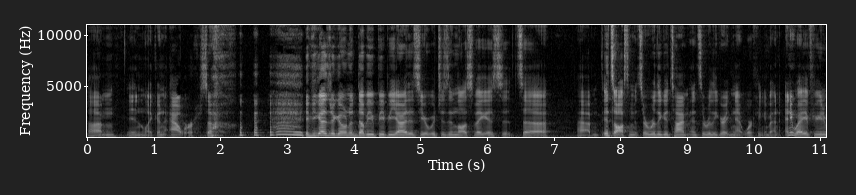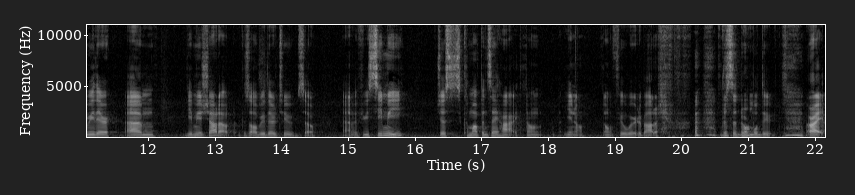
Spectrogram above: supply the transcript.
um, in like an hour. So if you guys are going to WPPI this year, which is in Las Vegas, it's uh, um, it's awesome. It's a really good time. It's a really great networking event. Anyway, if you're going to be there, um, give me a shout out because I'll be there too. So um, if you see me, just come up and say hi. Don't you know? Don't feel weird about it. I'm just a normal dude. All right,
